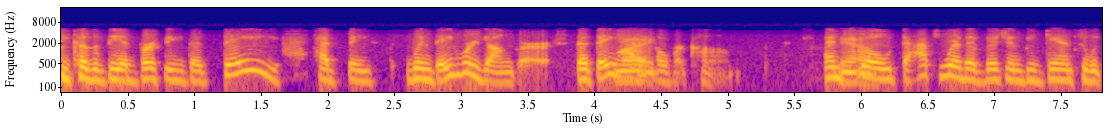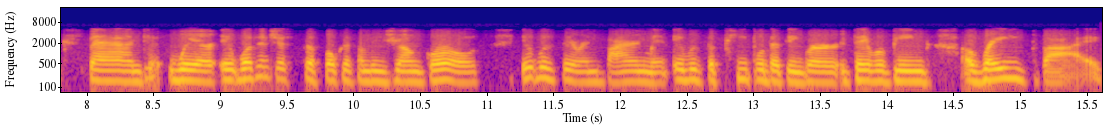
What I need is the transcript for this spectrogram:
because of the adversity that they had faced when they were younger that they right. hadn't overcome. And yeah. so that's where the vision began to expand, where it wasn't just the focus on these young girls; it was their environment, it was the people that they were they were being raised by,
